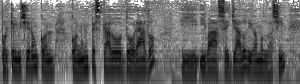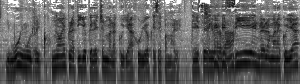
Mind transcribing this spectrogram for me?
porque lo hicieron con, con un pescado dorado, y, va sellado, digámoslo así, y muy, muy rico. No hay platillo que le echen maracuyá, Julio, que sepa mal. sí, ¿verdad? sí, entre la maracuyá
